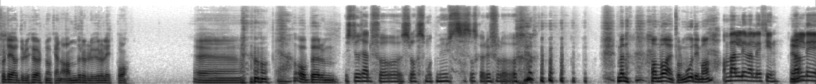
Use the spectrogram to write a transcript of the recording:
For det hadde du hørt noen andre lure litt på. Eh, Ja. og bør Hvis du er redd for å slåss mot mus, så skal du få lov. å- Men han var en tålmodig mann. Han veldig, veldig fin. Ja. Veldig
